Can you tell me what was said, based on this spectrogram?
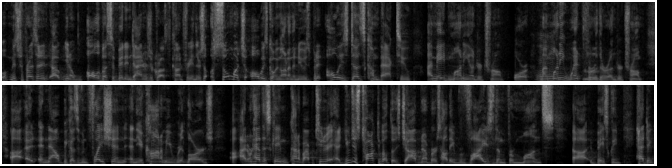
Well, Mr. President, uh, you know, all of us have been in diners across the country, and there's so much always going on in the news, but it always does come back to I made money under Trump, or my mm. money went further under Trump. Uh, and, and, now, because of inflation and the economy writ large, uh, I don't have the same kind of opportunity I had. You just talked about those job numbers, how they revised them for months, uh, basically had to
